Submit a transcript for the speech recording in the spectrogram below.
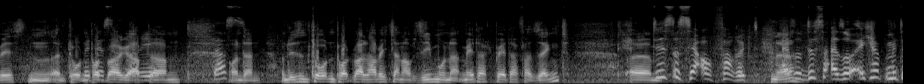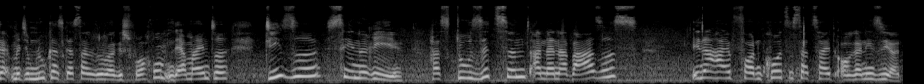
verwesten einen toten Pottwal gehabt haben. Das- Und, dann, und diesen toten Pottwal habe ich dann auf 700 Meter später versenkt. Das ist ja auch verrückt. Ne? Also, das, also ich habe mit, der- mit dem Lukas gestern darüber gesprochen und er meinte, diese Szenerie hast du sitzend an deiner Basis innerhalb von kürzester Zeit organisiert.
